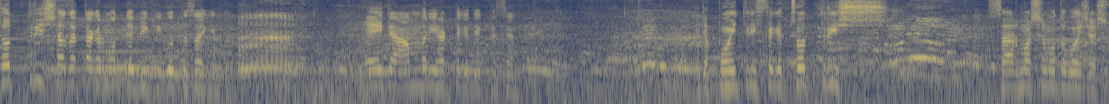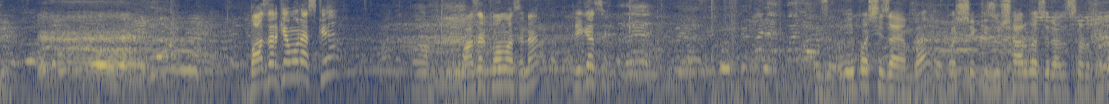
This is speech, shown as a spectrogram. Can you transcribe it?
ছত্রিশ হাজার টাকার মধ্যে বিক্রি করতে চাই কিন্তু। এইটা আমবাড়ি হাট থেকে দেখতেছেন। এটা পঁয়ত্রিশ থেকে ছত্রিশ চার মাসের মতো বয়স আসবে। বাজার কেমন আজকে? বাজার কম আছে না? ঠিক আছে। এই পাশে যাই আমরা। এই পাশে কিছু সার বাছুর আছে ছোট ছোট।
